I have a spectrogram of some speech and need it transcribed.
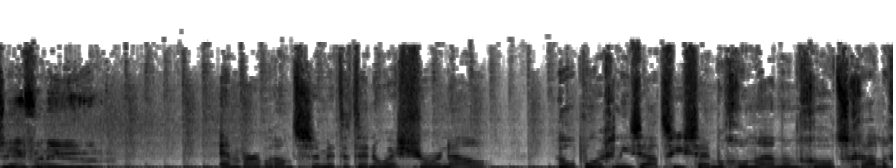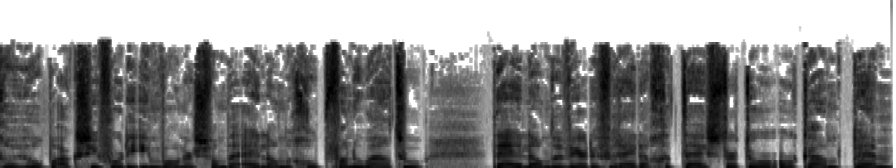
7 uur. Ember Brandsen met het NOS-journaal. Hulporganisaties zijn begonnen aan een grootschalige hulpactie voor de inwoners van de eilandengroep Vanuatu. De eilanden werden vrijdag geteisterd door orkaan Pam.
